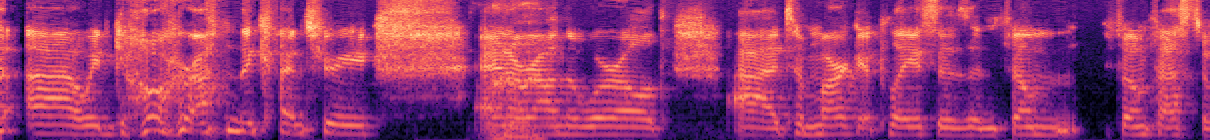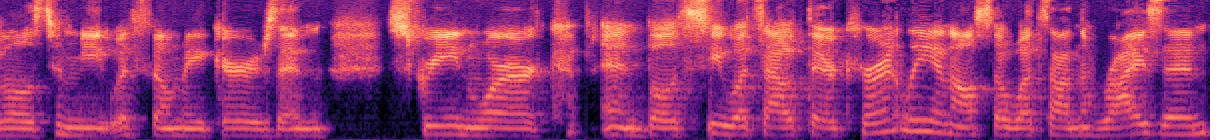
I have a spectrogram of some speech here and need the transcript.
uh, we'd go around the country and uh-huh. around the world uh, to marketplaces and film film festivals to meet with filmmakers and screen work and both see what's out there currently and also what's on the horizon.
